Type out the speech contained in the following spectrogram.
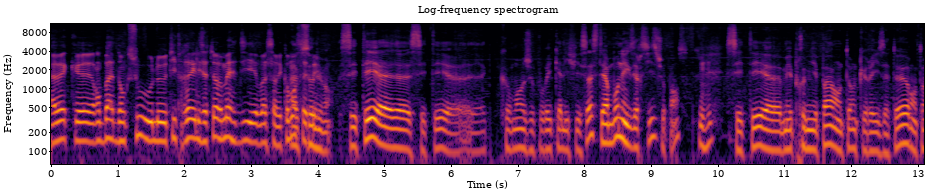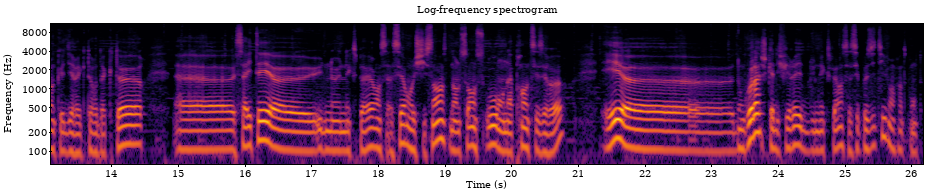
avec euh, en bas, donc sous le titre réalisateur Mehdi. Et vous savez comment Absolument. C'était, euh, c'était euh, comment je pourrais qualifier ça? C'était un bon exercice, je pense. Mhm. C'était mes premiers pas en tant que réalisateur, en tant que directeur d'acteur. Ça a été une, une expérience assez enrichissante dans le sens où on apprend de ses erreurs. Et euh, donc voilà, je qualifierais d'une expérience assez positive en fin de compte.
